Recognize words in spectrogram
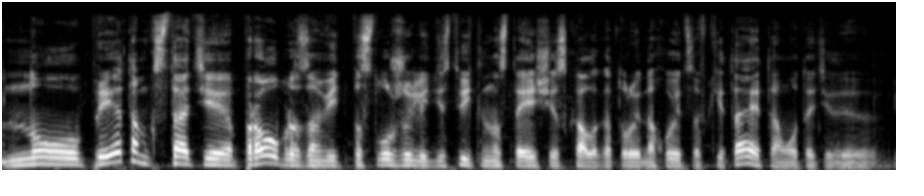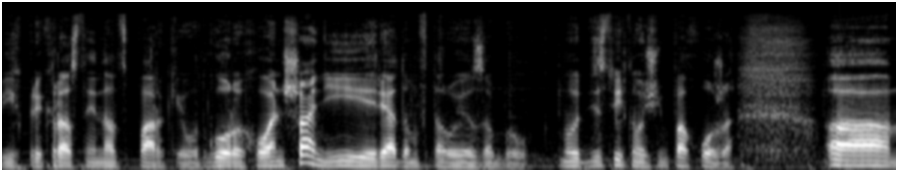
Но при этом, кстати, прообразом ведь послужили действительно настоящие скалы, которые находятся в Китае. Там вот эти э, их прекрасные нацпарки, вот горы Хуаншань и рядом второй я забыл. Ну, действительно очень похоже. А,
